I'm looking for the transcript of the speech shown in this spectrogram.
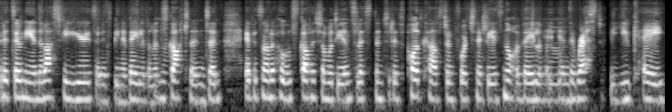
But it's only in the last few years that it's been available in Scotland. And if it's not a whole Scottish audience listening to this podcast, unfortunately, it's not available in the rest of the UK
